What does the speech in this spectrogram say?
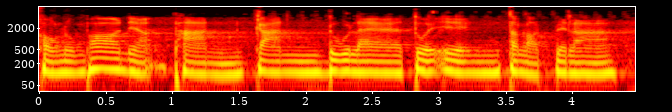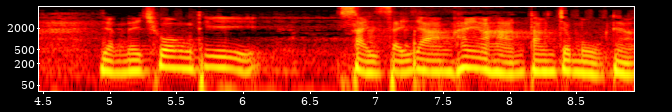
ของหลวงพ่อเนี่ยผ่านการดูแลตัวเองตลอดเวลา อย่างในช่วงที่ใส่สายยางให้อาหารทางจมูกเนี่ย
